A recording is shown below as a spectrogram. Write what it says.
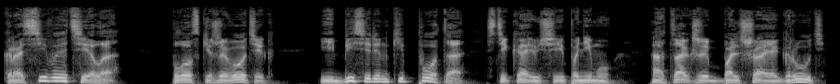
Красивое тело, плоский животик и бисеринки пота, стекающие по нему, а также большая грудь,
